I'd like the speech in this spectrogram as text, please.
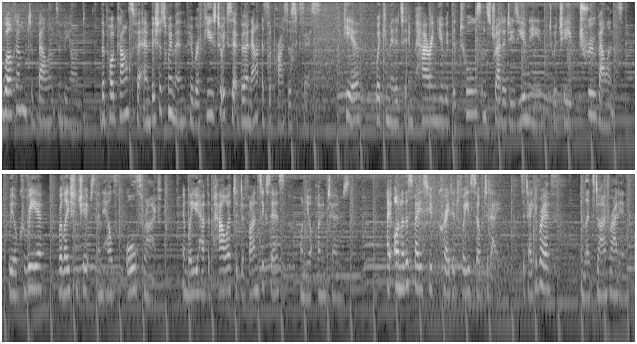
Welcome to Balance and Beyond, the podcast for ambitious women who refuse to accept burnout as the price of success. Here, we're committed to empowering you with the tools and strategies you need to achieve true balance, where your career, relationships, and health all thrive, and where you have the power to define success on your own terms. I honour the space you've created for yourself today. So take a breath and let's dive right in.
